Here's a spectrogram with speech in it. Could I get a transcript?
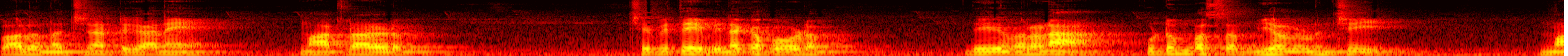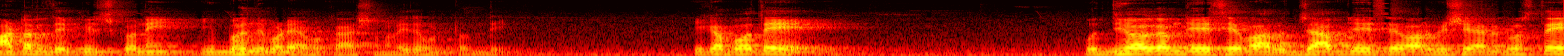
వాళ్ళు నచ్చినట్టుగానే మాట్లాడడం చెబితే వినకపోవడం దీని వలన కుటుంబ సభ్యుల నుంచి మాటలు తెప్పించుకొని ఇబ్బంది పడే అవకాశం అనేది ఉంటుంది. ఇకపోతే ఉద్యోగం చేసేవారు జాబ్ చేసేవారు విషయానికి వస్తే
